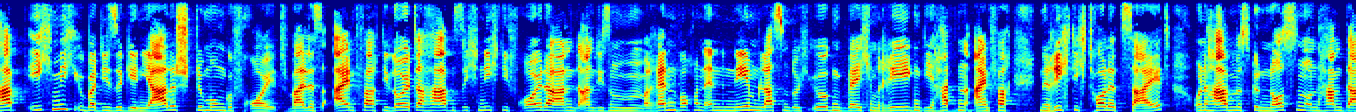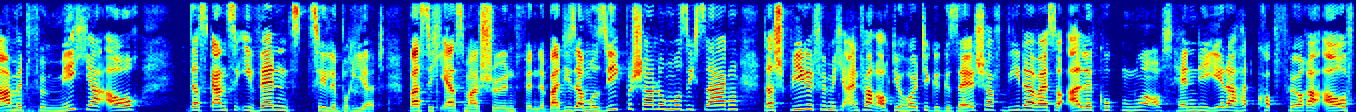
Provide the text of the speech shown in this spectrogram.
habe ich mich über diese geniale Stimmung gefreut, weil es einfach, die Leute haben sich nicht die Freude an, an diesem Rennwochenende nehmen lassen durch irgendwelchen Regen. Die hatten einfach eine richtig tolle Zeit und haben es genossen und haben damit für mich ja auch das ganze Event zelebriert, was ich erstmal schön finde. Bei dieser Musikbeschallung muss ich sagen, das spiegelt für mich einfach auch die heutige Gesellschaft wieder. Weißt du, alle gucken nur aufs Handy, jeder hat Kopfhörer auf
